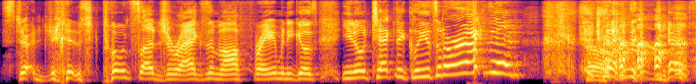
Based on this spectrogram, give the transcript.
st- Bonesaw drags him off frame and he goes, you know, technically it's an arachnid. and then gets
